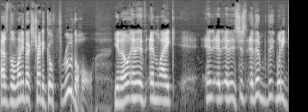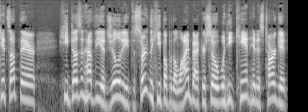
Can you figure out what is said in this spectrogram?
as the running back's trying to go through the hole. You know, and it, and like, and, and, and it's just, and then when he gets up there, he doesn't have the agility to certainly keep up with a linebacker. So when he can't hit his target,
